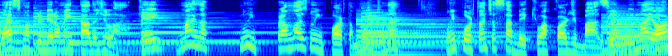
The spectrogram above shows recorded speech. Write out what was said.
décima primeira aumentada de Lá, ok? Mas para nós não importa muito, né? O importante é saber que o acorde base é Mi maior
